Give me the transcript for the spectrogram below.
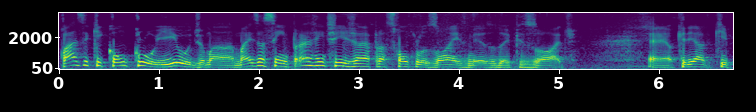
quase que concluiu de uma. Mas assim, para a gente ir já para as conclusões mesmo do episódio, é, eu queria que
